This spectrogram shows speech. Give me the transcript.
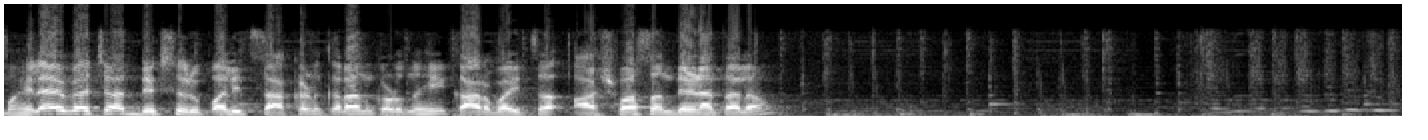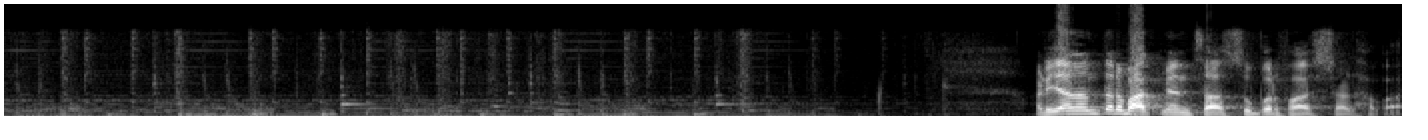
महिला आयोगाच्या अध्यक्ष रुपाली चाकणकरांकडूनही कारवाईचं आश्वासन देण्यात आलं. आणि यानंतर बातम्यांचा सुपरफास्ट आढावा.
